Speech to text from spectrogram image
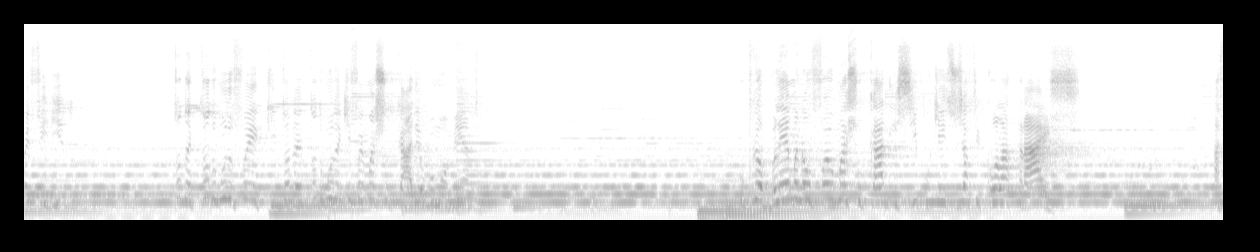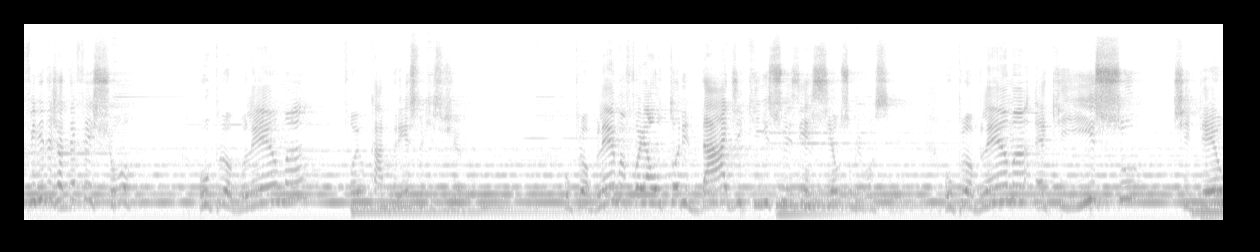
foi ferido. Todo, todo mundo foi aqui, todo, todo mundo aqui foi machucado em algum momento. O problema não foi o machucado em si, porque isso já ficou lá atrás. A ferida já até fechou. O problema foi o cabresto que isso gerou. O problema foi a autoridade que isso exerceu sobre você. O problema é que isso te deu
